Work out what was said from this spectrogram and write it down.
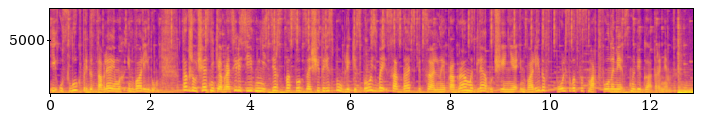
и услуг, предоставляемых инвалиду. Также участники обратились и в Министерство соцзащиты республики с просьбой создать специальные программы для обучения инвалидов пользоваться смартфонами с навигаторами.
